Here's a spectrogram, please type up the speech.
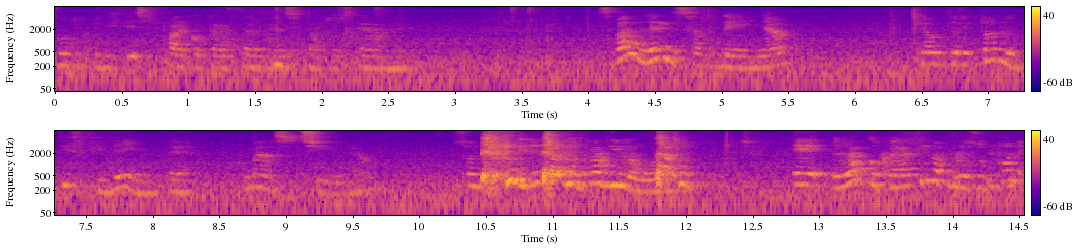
molto più difficile fare cooperazione tra le città toscane. Se vado a vedere in Sardegna, che è un territorio diffidente, come la Sicilia, sono diffidenti tra di loro e la cooperativa presuppone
